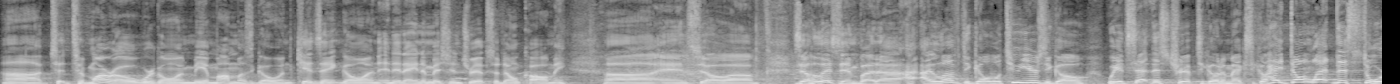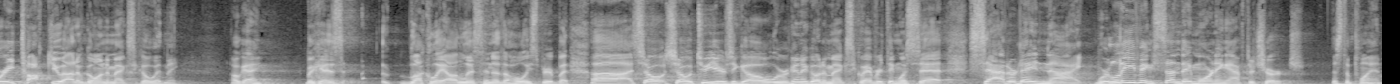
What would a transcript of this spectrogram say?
Uh, t- tomorrow, we're going. Me and Mama's going. Kids ain't going, and it ain't a mission trip, so don't call me. Uh, and so, uh, so listen, but uh, I, I love to go. Well, two years ago, we had set this trip to go to Mexico. Hey, don't let this story talk you out of going to Mexico with me okay? Because luckily I listened to the Holy Spirit. But uh, so, so two years ago, we were going to go to Mexico. Everything was set. Saturday night, we're leaving Sunday morning after church. That's the plan.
